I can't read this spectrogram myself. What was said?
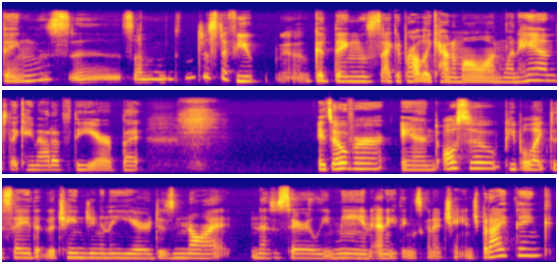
things, uh, some, just a few uh, good things. I could probably count them all on one hand that came out of the year, but it's over. And also, people like to say that the changing in the year does not necessarily mean anything's going to change. But I think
